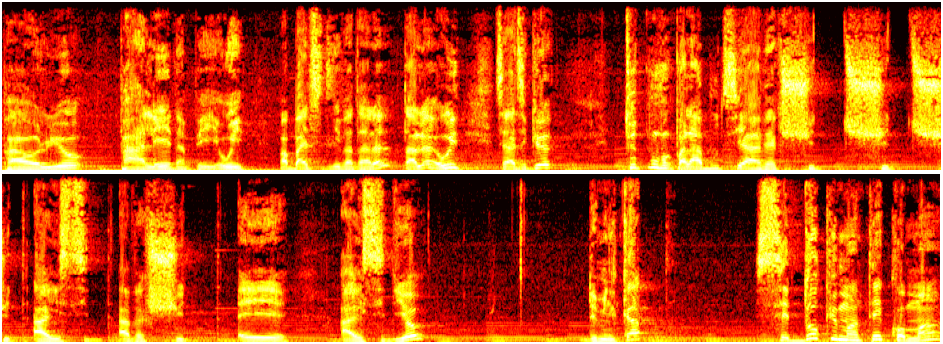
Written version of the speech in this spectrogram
parole parler d'un pays. Oui. Pas bah, petit livre tout à l'heure, oui. C'est-à-dire que, tout le monde va pas l'aboutir avec chute, chute, chute, Aristide, avec chute et Aristide yo, 2004. C'est documenter comment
